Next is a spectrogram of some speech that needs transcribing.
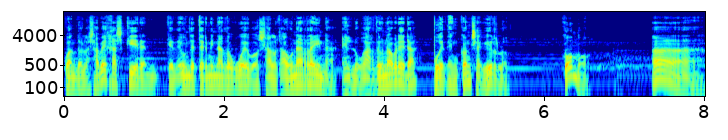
Cuando las abejas quieren que de un determinado huevo salga una reina en lugar de una obrera, pueden conseguirlo. ¿Cómo? Ah,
